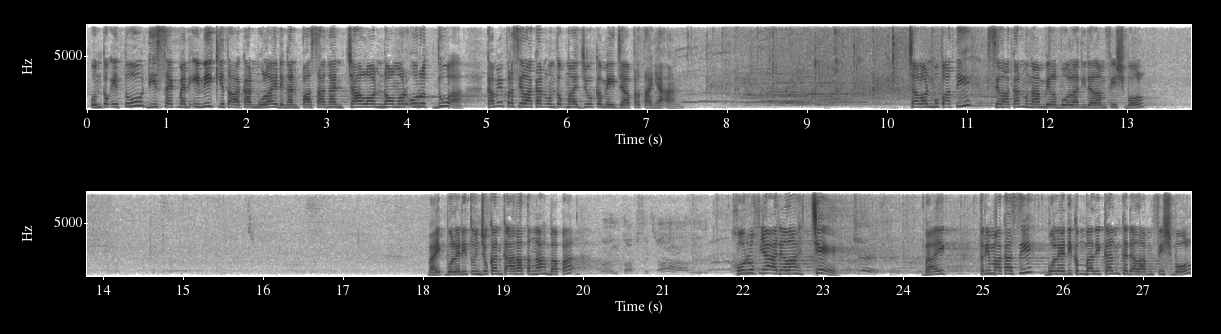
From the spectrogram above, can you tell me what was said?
Untuk itu di segmen ini kita akan mulai dengan pasangan calon nomor urut 2. Kami persilakan untuk maju ke meja pertanyaan. Calon Bupati silakan mengambil bola di dalam fishbowl. Baik, boleh ditunjukkan ke arah tengah Bapak? Hurufnya adalah C. Baik, terima kasih. Boleh dikembalikan ke dalam fishbowl.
